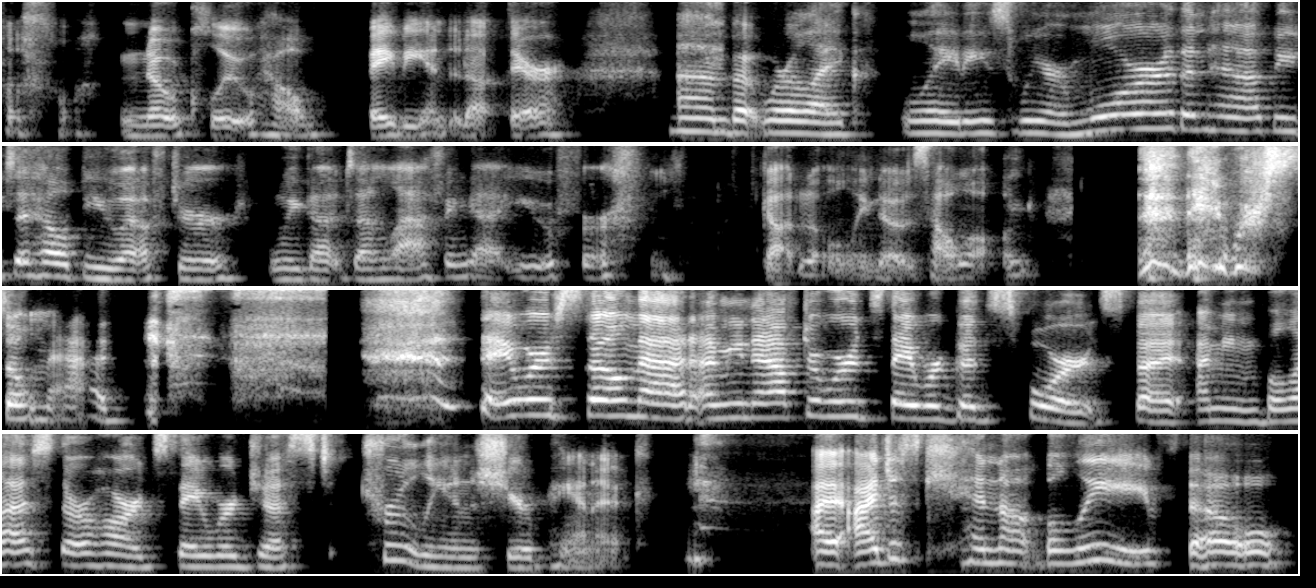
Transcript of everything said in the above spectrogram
no clue how baby ended up there. Um, but we're like, ladies, we are more than happy to help you after we got done laughing at you for God only knows how long. they were so mad. they were so mad. I mean, afterwards, they were good sports, but I mean, bless their hearts, they were just truly in sheer panic. I, I just cannot believe, though.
